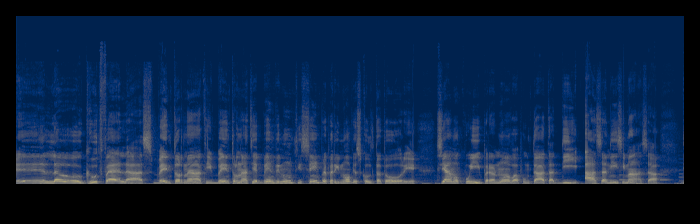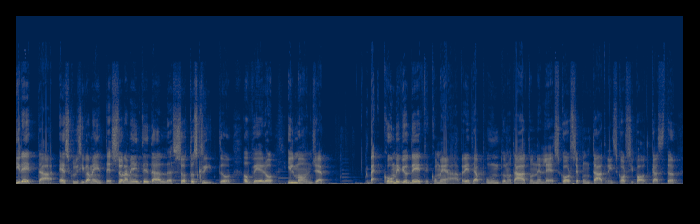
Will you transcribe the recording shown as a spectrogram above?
Hello, Goodfellas! Bentornati, bentornati e benvenuti sempre per i nuovi ascoltatori. Siamo qui per la nuova puntata di Asa Nisimasa, diretta esclusivamente solamente dal sottoscritto, ovvero il monge. Beh, come vi ho detto, come avrete appunto notato nelle scorse puntate, nei scorsi podcast,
